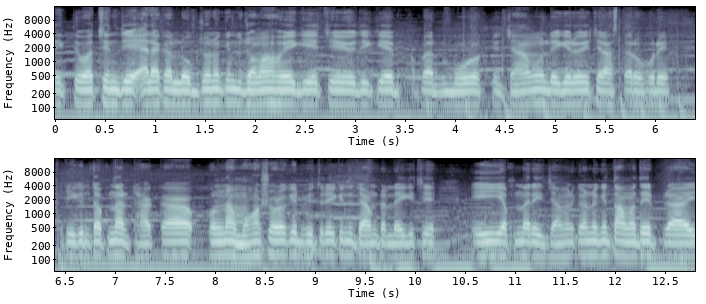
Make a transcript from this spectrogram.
দেখতে পাচ্ছেন যে এলাকার লোকজনও কিন্তু জমা হয়ে গিয়েছে। ওইদিকে আপনার বড় একটা জ্যামও লেগে রয়েছে রাস্তার উপরে। এটি কিন্তু আপনার ঢাকা খুলনা মহাসড়কের ভিতরেই কিন্তু জ্যামটা লেগেছে। এই আপনার এই জ্যামের কারণে কিন্তু আমাদের প্রায়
